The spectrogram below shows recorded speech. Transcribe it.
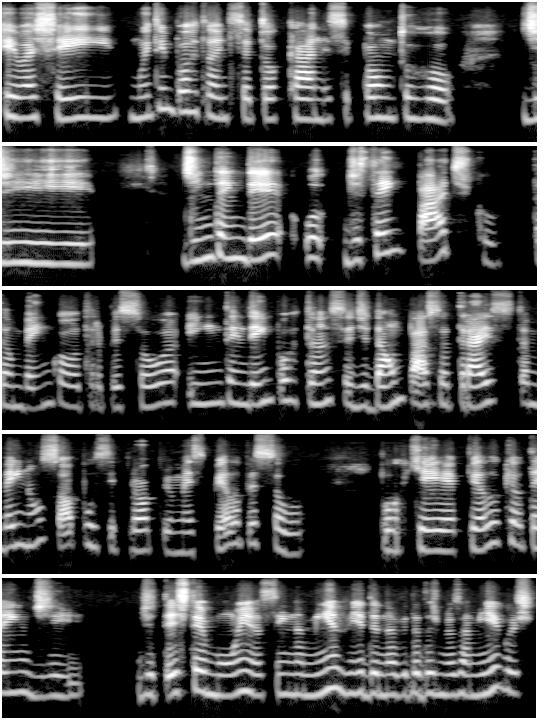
Eu achei muito importante você tocar nesse ponto, Rô, de, de entender, de ser empático também com a outra pessoa e entender a importância de dar um passo atrás também não só por si próprio, mas pela pessoa. Porque pelo que eu tenho de, de testemunho, assim, na minha vida e na vida dos meus amigos,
